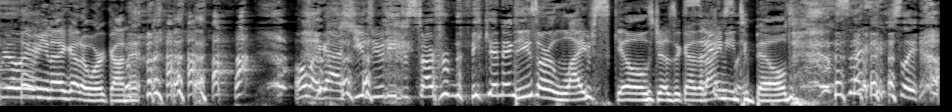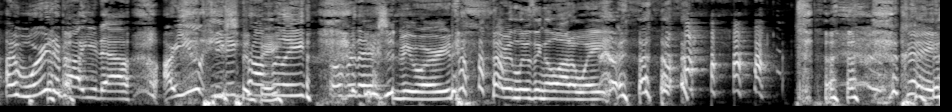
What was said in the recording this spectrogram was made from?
Really? I mean, I gotta work on it. oh my gosh, you do need to start from the beginning. These are life skills, Jessica, that I need to build. Seriously, I'm worried about you now. Are you You eating be. properly over there? You should be worried. I've been losing a lot of weight. Okay,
